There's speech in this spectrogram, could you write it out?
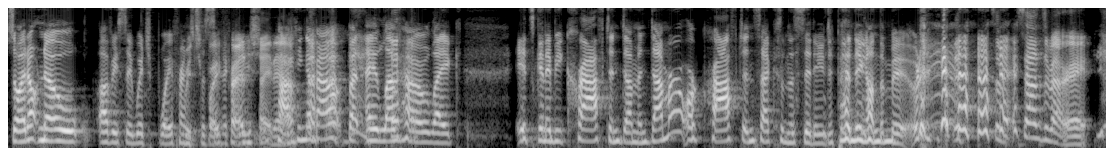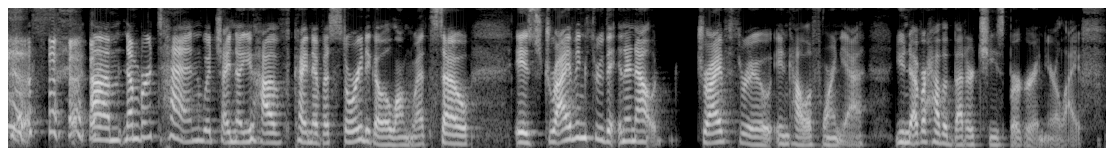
So I don't know obviously which boyfriend which specifically boyfriend she's talking about, but I love how like it's going to be Kraft and Dumb and Dumber or Kraft and Sex in the City, depending on the mood. sounds about right. yes. Um, number 10, which I know you have kind of a story to go along with. So, is driving through the In-N-Out drive through in California. You never have a better cheeseburger in your life.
